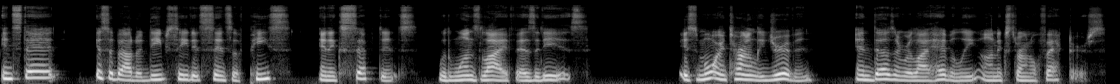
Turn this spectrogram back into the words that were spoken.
Instead, it's about a deep seated sense of peace and acceptance with one's life as it is. It's more internally driven and doesn't rely heavily on external factors.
